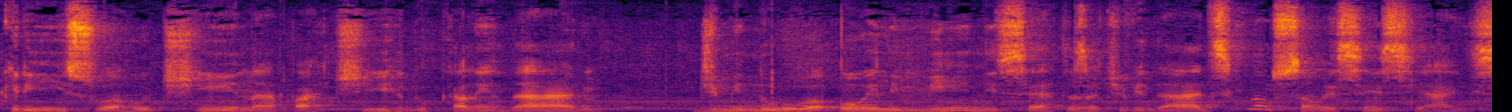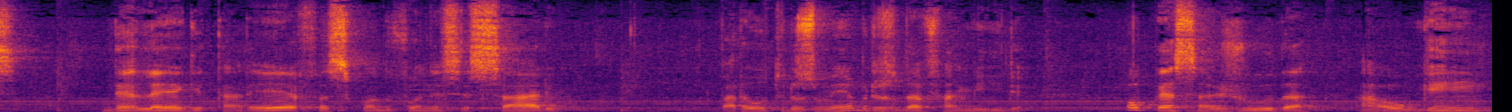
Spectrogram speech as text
crie sua rotina a partir do calendário, diminua ou elimine certas atividades que não são essenciais. Delegue tarefas quando for necessário para outros membros da família ou peça ajuda a alguém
